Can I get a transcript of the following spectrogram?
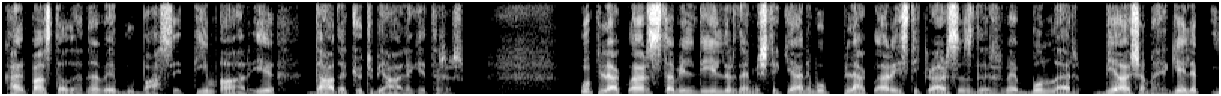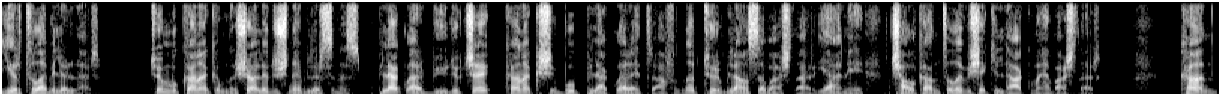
kalp hastalığını ve bu bahsettiğim ağrıyı daha da kötü bir hale getirir. Bu plaklar stabil değildir demiştik. Yani bu plaklar istikrarsızdır ve bunlar bir aşamaya gelip yırtılabilirler. Tüm bu kan akımını şöyle düşünebilirsiniz. Plaklar büyüdükçe kan akışı bu plaklar etrafında türbülansa başlar. Yani çalkantılı bir şekilde akmaya başlar. Kan,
